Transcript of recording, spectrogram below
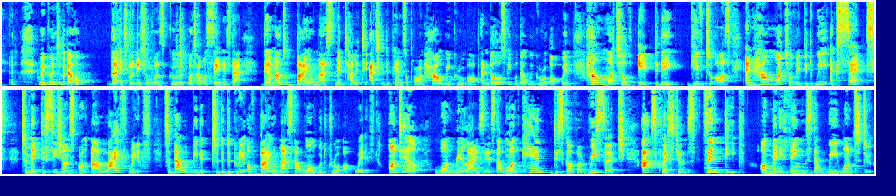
we're going to look, I hope that explanation was good. What I was saying is that the amount of biomass mentality actually depends upon how we grew up and those people that we grew up with, how much of it did they give to us and how much of it did we accept to make decisions on our life with. So that would be the, to the degree of biomass that one would grow up with until one realizes that one can discover, research, ask questions, think deep on many things that we want to do.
